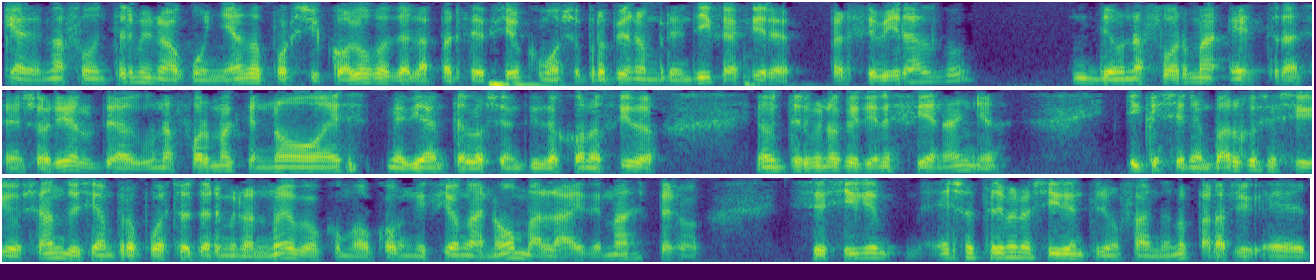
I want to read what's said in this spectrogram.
que además fue un término acuñado por psicólogos de la percepción, como su propio nombre indica, es decir, percibir algo de una forma extrasensorial, de alguna forma que no es mediante los sentidos conocidos. Es un término que tiene 100 años y que sin embargo se sigue usando y se han propuesto términos nuevos como cognición anómala y demás, pero se siguen, esos términos siguen triunfando, ¿no? Para eh,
